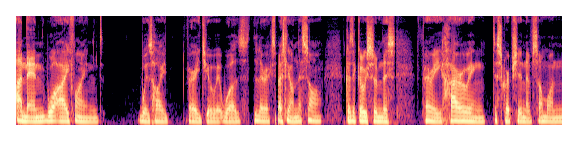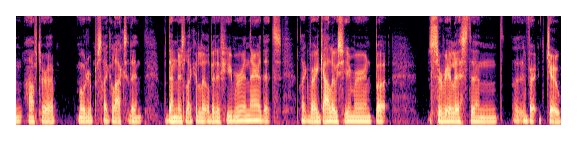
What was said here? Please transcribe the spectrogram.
And then what I find was how very Joe it was the lyrics, especially on this song, because it goes from this very harrowing description of someone after a motorcycle accident, but then there's like a little bit of humor in there that's like very gallows humor and but surrealist and uh, very, Joe.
